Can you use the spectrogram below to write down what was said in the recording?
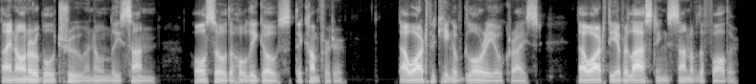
thine honourable, true, and only Son, also the Holy Ghost, the Comforter. Thou art the King of glory, O Christ. Thou art the everlasting Son of the Father.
